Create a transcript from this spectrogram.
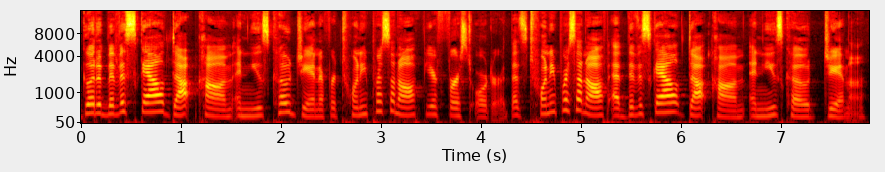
Go to viviscal.com and use code Jana for 20% off your first order. That's 20% off at viviscal.com and use code Jana.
